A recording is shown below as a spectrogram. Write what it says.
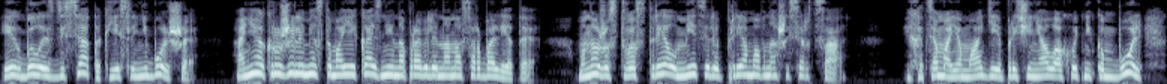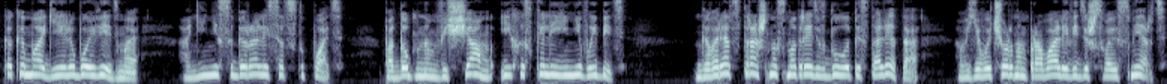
Их было с десяток, если не больше. Они окружили место моей казни и направили на нас арбалеты. Множество стрел метили прямо в наши сердца — и хотя моя магия причиняла охотникам боль, как и магия любой ведьмы, они не собирались отступать. Подобным вещам их из колеи не выбить. Говорят, страшно смотреть в дуло пистолета. В его черном провале видишь свою смерть.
